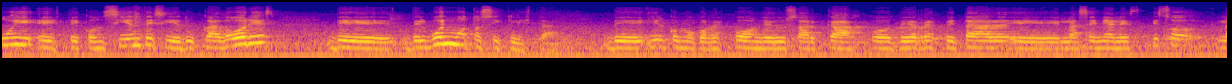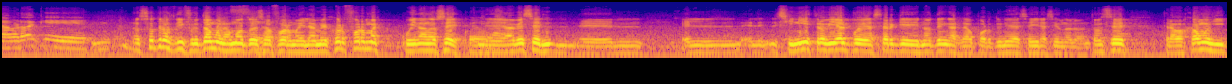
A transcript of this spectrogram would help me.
muy este, conscientes y educadores de- del buen motociclista, de ir como corresponde, de usar casco, de respetar eh, las señales. Eso, la verdad que Nosotros disfrutamos la moto de Sí. esa forma y la mejor forma es cuidándose. Eh, a veces el, el, el- el siniestro vial puede hacer que no tengas la oportunidad de seguir haciéndolo. Entonces trabajamos y,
